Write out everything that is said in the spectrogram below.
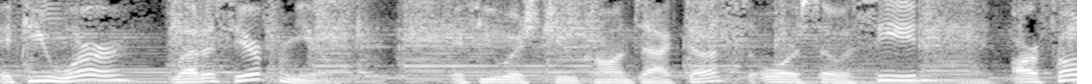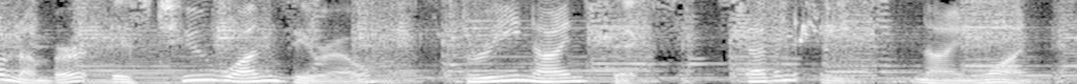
If you were, let us hear from you. If you wish to contact us or sow a seed, our phone number is 210 396 7891.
